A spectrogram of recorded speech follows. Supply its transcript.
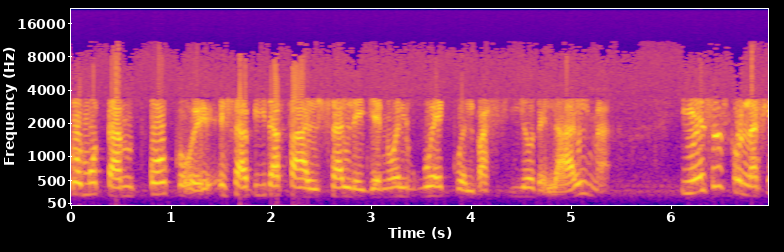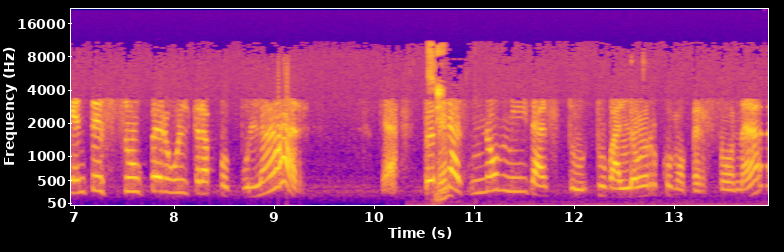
como tampoco eh, esa vida falsa le llenó el hueco el vacío del alma. Y eso es con la gente súper ultra popular. O sea de veras no midas tu tu valor como persona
